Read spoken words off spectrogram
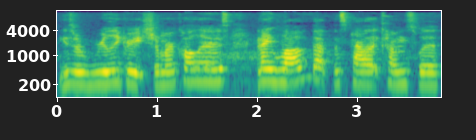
These are really great shimmer colors. And I love that this palette comes with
